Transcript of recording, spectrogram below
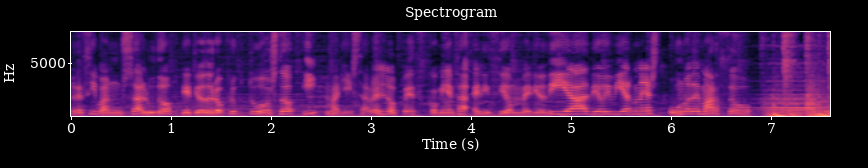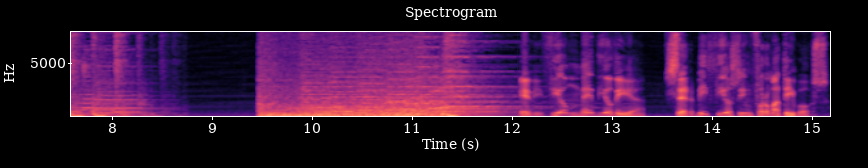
reciban un saludo de Teodoro Fructuoso y María Isabel López. Comienza edición mediodía de hoy viernes 1 de marzo. Edición mediodía, servicios informativos.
